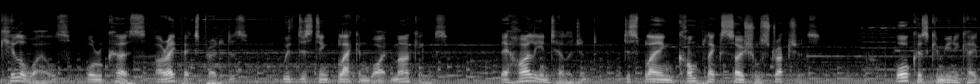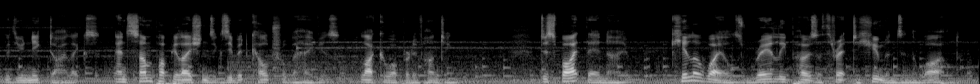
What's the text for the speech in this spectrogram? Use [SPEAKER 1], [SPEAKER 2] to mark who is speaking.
[SPEAKER 1] Killer whales, or orcas, are apex predators with distinct black and white markings. They're highly intelligent, displaying complex social structures. Orcas communicate with unique dialects, and some populations exhibit cultural behaviours, like cooperative hunting. Despite their name, killer whales rarely pose a threat to humans in the wild.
